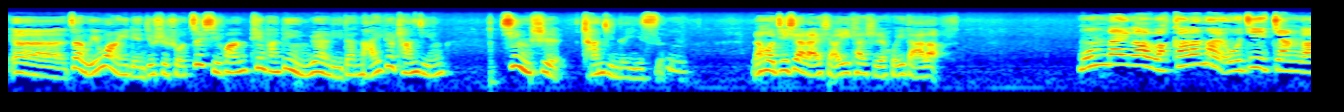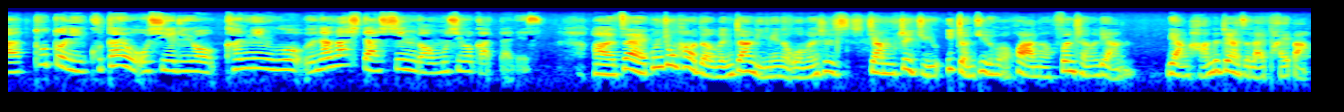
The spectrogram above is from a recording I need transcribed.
呃，再委婉一点就是说，最喜欢天堂电影院里的哪一个场景？姓是场景的意思。嗯。然后接下来小易开始回答了。問題がわからないおじいちゃんがトトに答えを教えるようカンニングを促したシーンが面白かったです。啊、在公众号的文章里面呢，我们是将这句一整句的话呢分成两两行的这样子来排版。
